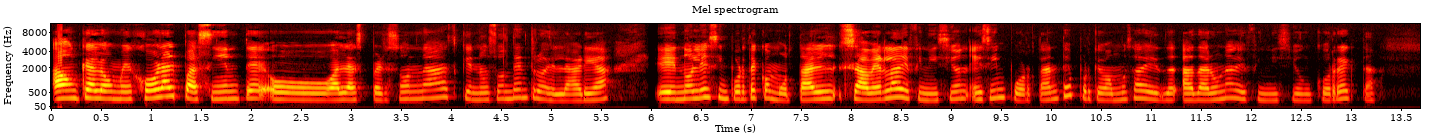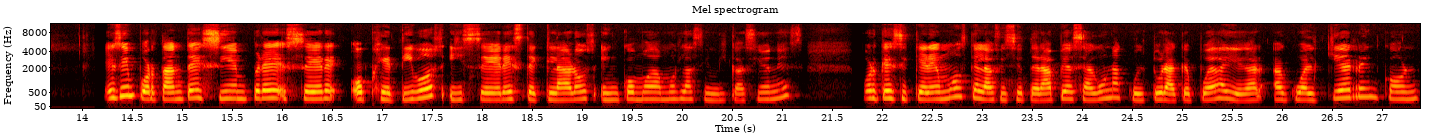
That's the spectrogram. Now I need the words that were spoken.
aunque a lo mejor al paciente o a las personas que no son dentro del área eh, no les importe como tal saber la definición es importante porque vamos a dar una definición correcta. Es importante siempre ser objetivos y ser este, claros en cómo damos las indicaciones, porque si queremos que la fisioterapia se haga una cultura que pueda llegar a cualquier rincón,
